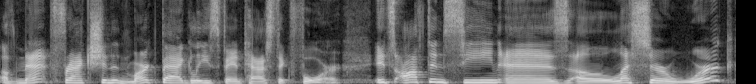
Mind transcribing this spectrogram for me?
of Matt Fraction and Mark Bagley's Fantastic Four. It's often seen as a lesser work,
